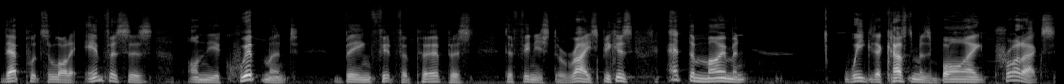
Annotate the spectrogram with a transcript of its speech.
that puts a lot of emphasis on the equipment being fit for purpose to finish the race. Because at the moment, we the customers buy products,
